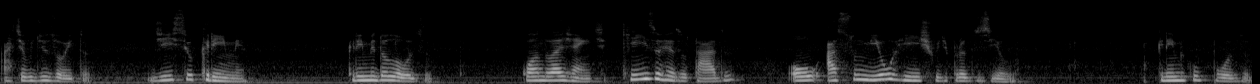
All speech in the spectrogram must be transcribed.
Artigo 18. Disse o crime. Crime doloso. Quando o agente quis o resultado ou assumiu o risco de produzi-lo. Crime culposo.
